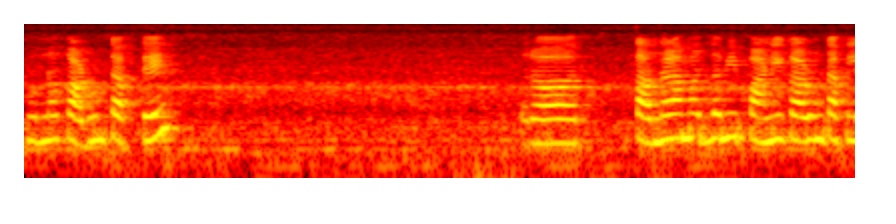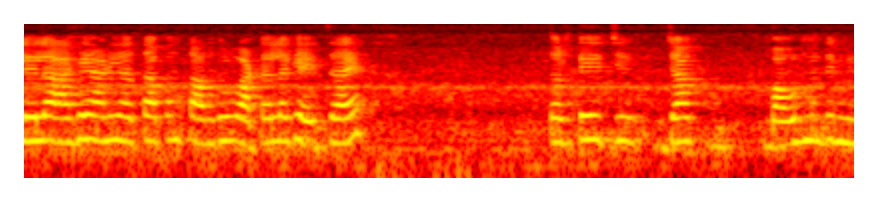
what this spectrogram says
पूर्ण काढून टाकते. तर तांदळामधलं मी पाणी काढून टाकलेलं आहे आणि आता आपण तांदूळ वाटायला घ्यायचं आहे. तर ते जे ज्या बाऊलमध्ये मी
